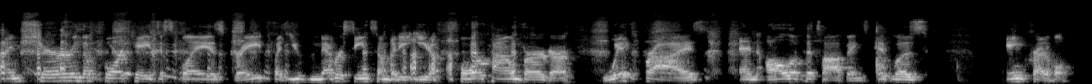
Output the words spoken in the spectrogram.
I'm sure the 4K display is great, but you've never seen somebody eat a four pound burger with fries and all of the toppings. It was incredible.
